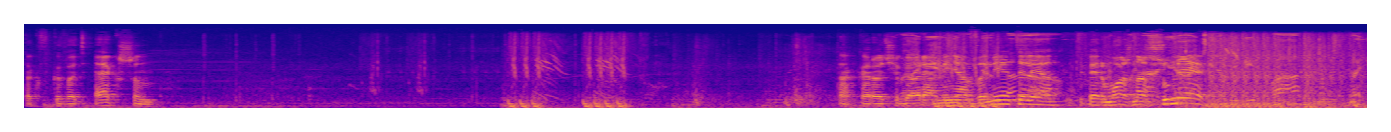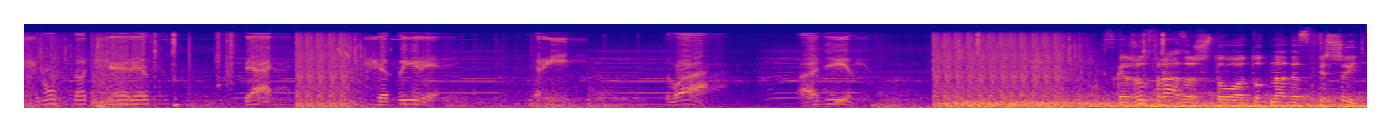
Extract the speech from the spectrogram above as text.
Так сказать, экшен. Так, короче говоря, меня заметили. Теперь можно шуметь. Начнутся через пять, четыре, три, два, один. Скажу сразу, что тут надо спешить.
